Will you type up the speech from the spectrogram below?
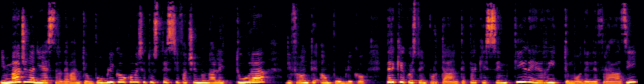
Immagina di essere davanti a un pubblico come se tu stessi facendo una lettura di fronte a un pubblico. Perché questo è importante? Perché sentire il ritmo delle frasi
